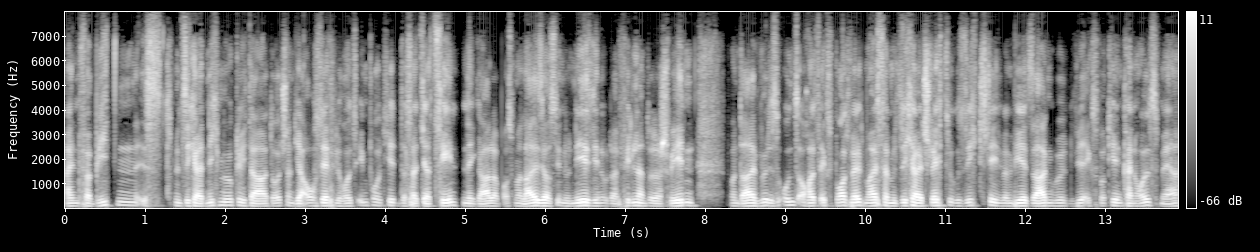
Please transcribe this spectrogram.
Ein Verbieten ist mit Sicherheit nicht möglich, da Deutschland ja auch sehr viel Holz importiert, das seit Jahrzehnten, egal ob aus Malaysia, aus Indonesien oder Finnland oder Schweden. Von daher würde es uns auch als Exportweltmeister mit Sicherheit schlecht zu Gesicht stehen, wenn wir jetzt sagen würden, wir exportieren kein Holz mehr.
